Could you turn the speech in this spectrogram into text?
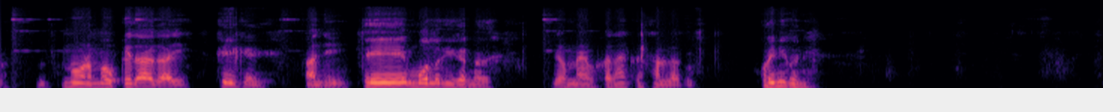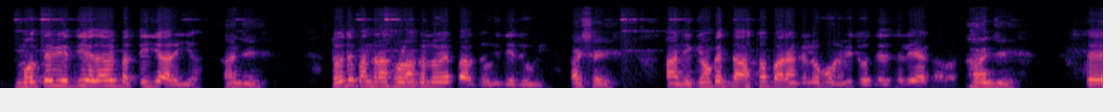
ਹੁਣ ਮੌਕੇ ਦਾ ਹੈਗਾ ਜੀ। ਠੀਕ ਹੈ ਜੀ। ਹਾਂਜੀ। ਤੇ ਮੁੱਲ ਕੀ ਕਰਨਾ? ਜੋ ਮੈਂ ਵਿਖਾਦਾ ਕਿਥਾਂ ਲਾਗੂ। ਕੋਈ ਨਹੀਂ ਕੋਈ ਨਹੀਂ। ਮੁੱਲ ਤੇ ਵੀਰ ਜੀ ਇਹਦਾ ਵੀ 32000 ਹੀ ਆ। ਹਾਂਜੀ। ਦੁੱਧ 15 16 ਕਿਲੋ ਇਹ ਭਰ ਦੂਗੀ ਦੇ ਦੂਗੀ ਅੱਛਾ ਜੀ। ਹਾਂਜੀ ਕਿਉਂਕਿ 10 ਤੋਂ 12 ਕਿਲੋ ਹੁਣ ਵੀ ਦੁੱਧ ਦੇ ਥੱਲੇ ਹੈਗਾ ਵਾ। ਹਾਂਜੀ। ਤੇ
